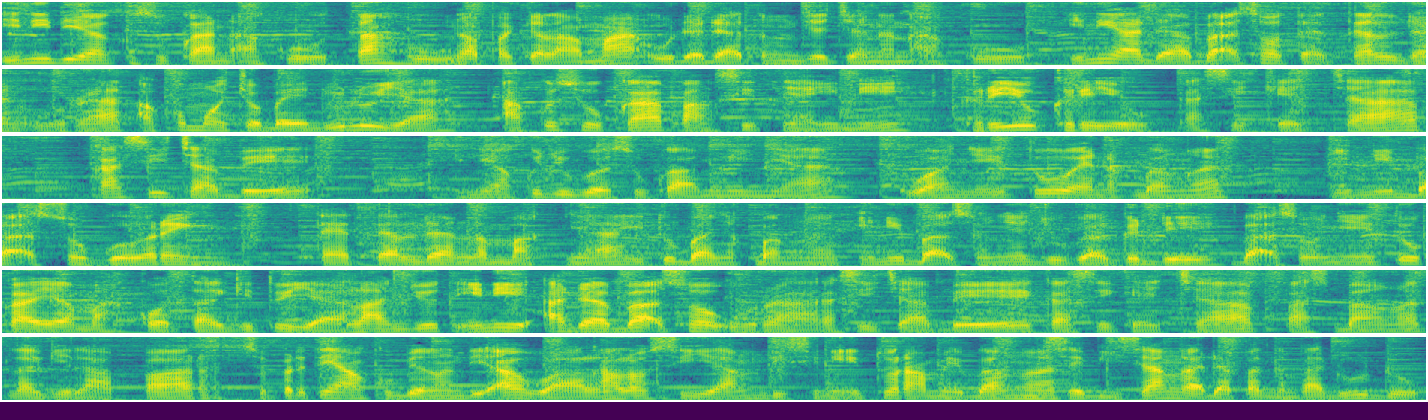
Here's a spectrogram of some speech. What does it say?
Ini dia kesukaan aku, tahu. Gak pakai lama udah dateng jajanan aku. Ini ada bakso tetel dan urat. Aku mau cobain dulu ya. Aku suka pangsitnya ini kriuk-kriuk. Kasih kecap, kasih cabe. Ini aku juga suka mie-nya. Kuahnya itu enak banget. Ini bakso goreng tetel dan lemaknya itu banyak banget. Ini baksonya juga gede. Baksonya itu kayak mahkota gitu ya. Lanjut ini ada bakso urat. Kasih cabe, kasih kecap, pas banget lagi lapar. Seperti yang aku bilang di awal, kalau siang di sini itu rame banget. Saya bisa nggak dapat tempat duduk.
